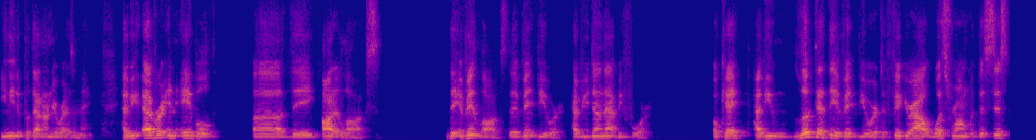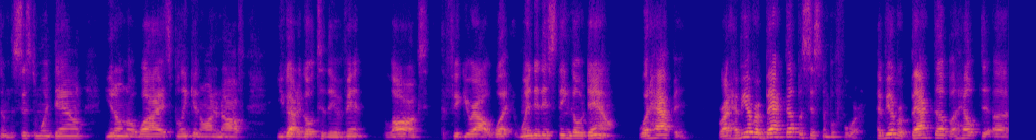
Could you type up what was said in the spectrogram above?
You need to put that on your resume. Have you ever enabled uh, the audit logs? the event logs, the event viewer. Have you done that before? Okay. Have you looked at the event viewer to figure out what's wrong with the system? The system went down. You don't know why it's blinking on and off. You got to go to the event logs to figure out what when did this thing go down? What happened? right? Have you ever backed up a system before? Have you ever backed up a help uh,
